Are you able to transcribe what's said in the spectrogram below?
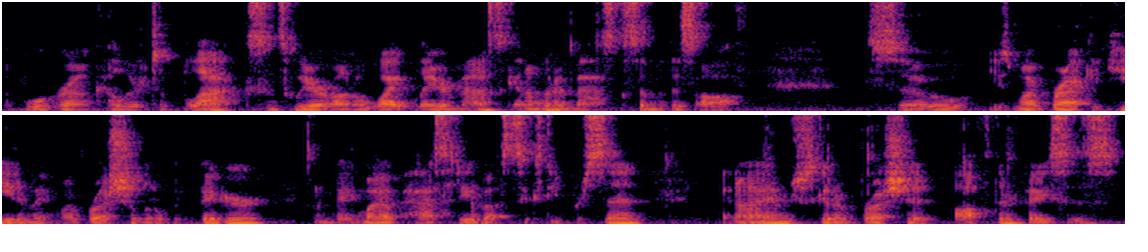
the foreground color to black since we are on a white layer mask, and I'm going to mask some of this off. So use my bracket key to make my brush a little bit bigger and make my opacity about 60%. And I am just going to brush it off their faces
